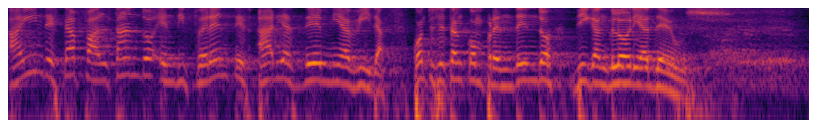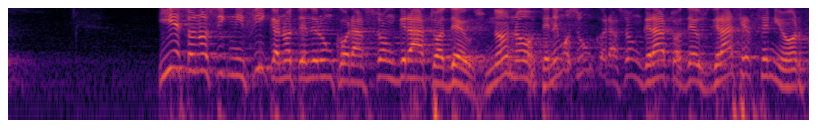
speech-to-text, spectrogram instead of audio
Ainda está faltando en diferentes áreas de mi vida. ¿Cuántos están comprendiendo? Digan gloria a Dios. Y esto no significa no tener un corazón grato a Dios. No, no, tenemos un corazón grato a Dios. Gracias Señor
